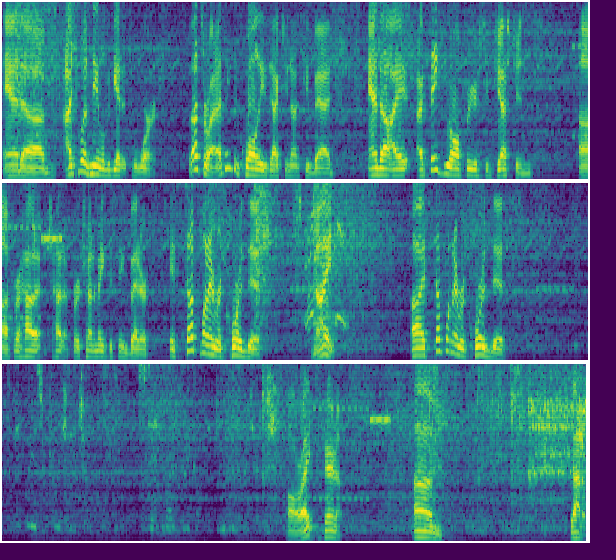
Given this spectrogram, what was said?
and um, I just wasn't able to get it to work. But that's all right. I think the quality is actually not too bad, and uh, I I thank you all for your suggestions uh, for how, to, how to, for trying to make this thing better. It's tough when I record this. Nice. Uh, it's tough when I record this. All right, fair enough. Um, got him.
